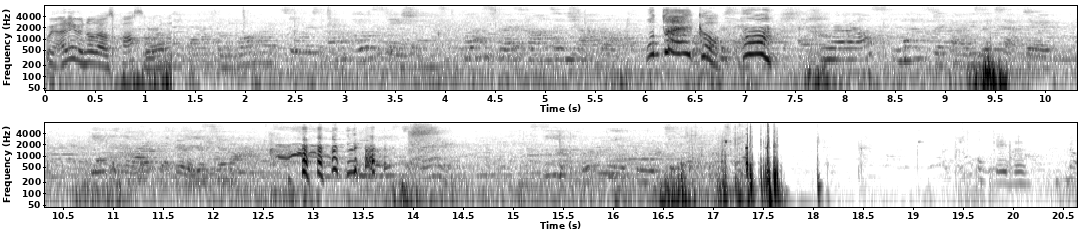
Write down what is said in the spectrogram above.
Wait, I didn't even know that was possible. What the heck? Go? Huh? Anywhere else, MasterCard is accepted. Get the card that pays you back. Three ways to earn. See if you're pre-approved today. Okay, babe. No.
